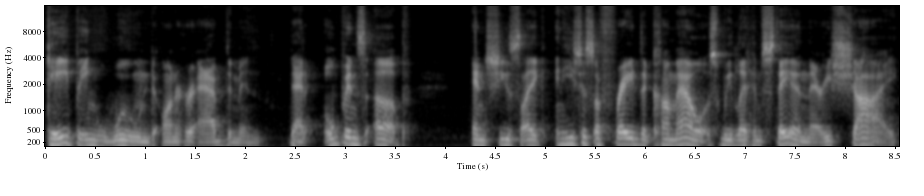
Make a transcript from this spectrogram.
gaping wound on her abdomen that opens up and she's like and he's just afraid to come out so we let him stay in there. He's shy.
